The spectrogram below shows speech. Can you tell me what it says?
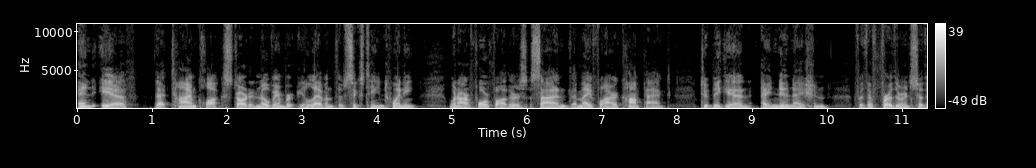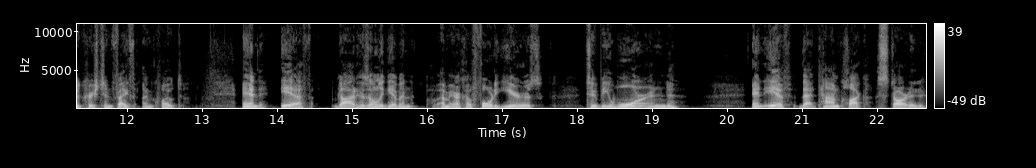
and if that time clock started November 11th of 1620, when our forefathers signed the Mayflower Compact to begin a new nation for the furtherance of the Christian faith, unquote. And if God has only given America 40 years to be warned, and if that time clock started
